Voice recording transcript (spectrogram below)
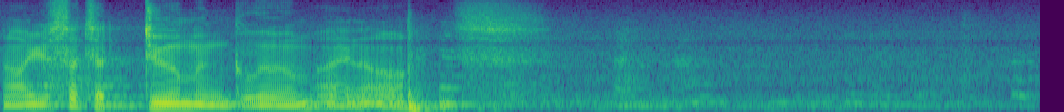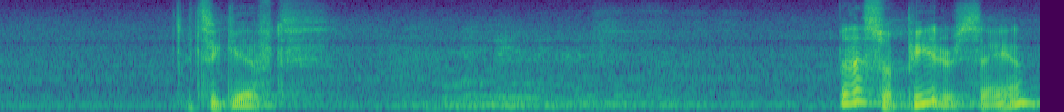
Oh, you're such a doom and gloom. I know. It's, it's a gift. But that's what Peter's saying.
